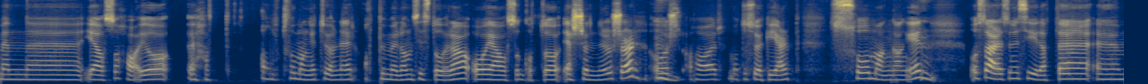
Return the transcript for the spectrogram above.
men eh, jeg også har jo eh, hatt altfor mange tørner oppimellom de siste åra, og jeg har også gått og Jeg skjønner jo sjøl, og s- har måttet søke hjelp så mange ganger. Og så er det som vi sier at eh,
